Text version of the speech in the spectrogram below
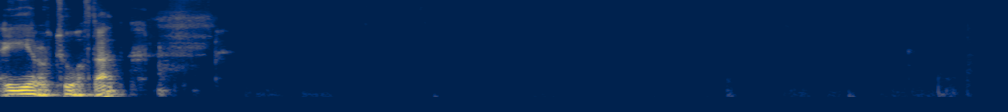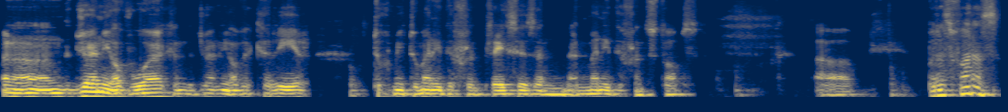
a year or two of that. and the journey of work and the journey of a career took me to many different places and, and many different stops. Uh, but as far as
